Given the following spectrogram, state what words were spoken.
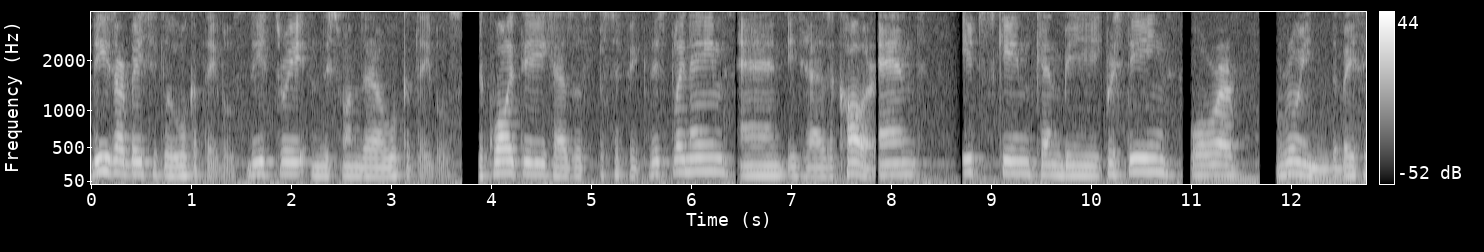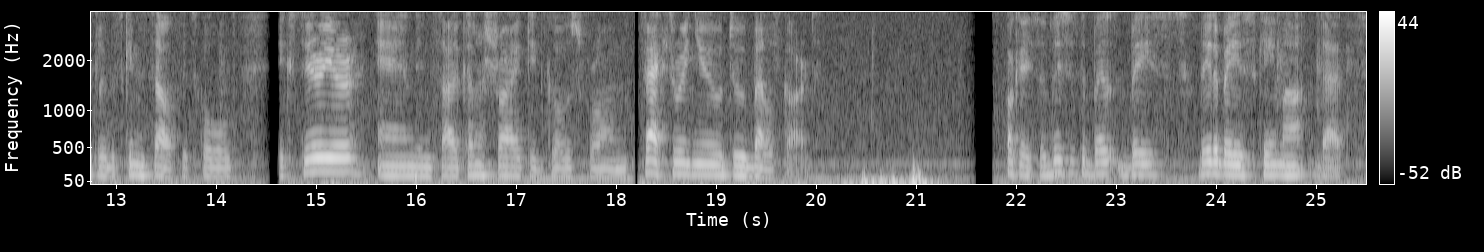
these are basically lookup tables. These three and this one, they are lookup tables. The quality has a specific display name and it has a color. And each skin can be pristine or ruined, the basically the skin itself. It's called exterior and inside Counter-Strike it goes from factory new to battle scarred. Okay, so this is the base database schema that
